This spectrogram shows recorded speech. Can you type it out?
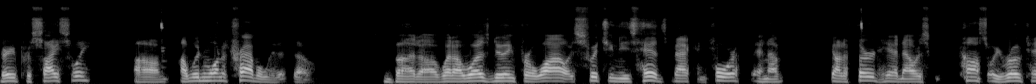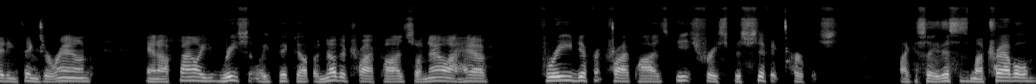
very precisely. Um, I wouldn't want to travel with it though. But uh, what I was doing for a while is switching these heads back and forth and I've got a third head and I was constantly rotating things around and I finally recently picked up another tripod so now I have three different tripods each for a specific purpose. Like I say, this is my travel.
